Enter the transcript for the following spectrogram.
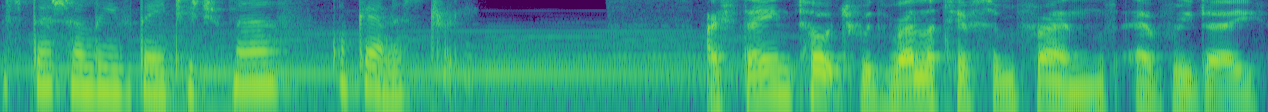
especially if they teach math or chemistry. I stay in touch with relatives and friends every day.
